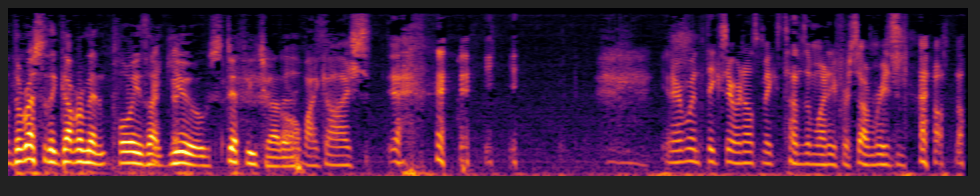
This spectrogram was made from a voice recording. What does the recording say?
The rest of the government employees like you stiff each other. Oh my gosh. You know, everyone thinks everyone else makes tons of money for some reason. I don't know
